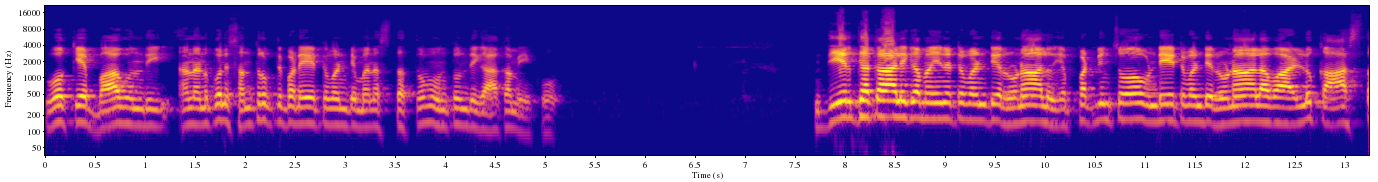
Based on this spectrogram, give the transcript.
ఓకే బాగుంది అని అనుకొని సంతృప్తి పడేటువంటి మనస్తత్వం ఉంటుంది గాక మీకు. దీర్ఘకాలికమైనటువంటి రుణాలు ఎప్పటి నుంచో ఉండేటువంటి రుణాల వాళ్ళు కాస్త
